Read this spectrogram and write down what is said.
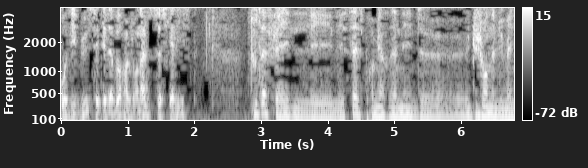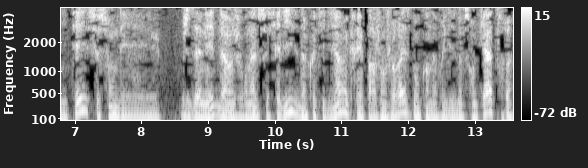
au début c'était d'abord un journal socialiste. Tout à fait. Les, les 16 premières années de, du journal L'Humanité, ce sont les années d'un journal socialiste, d'un quotidien créé par Jean Jaurès, donc en avril 1904.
